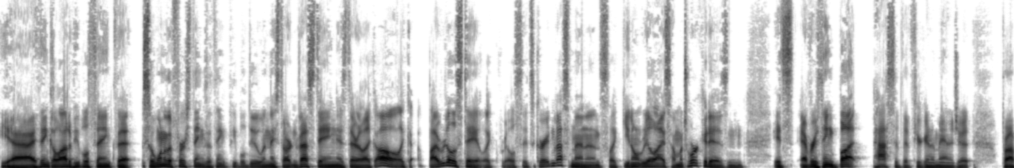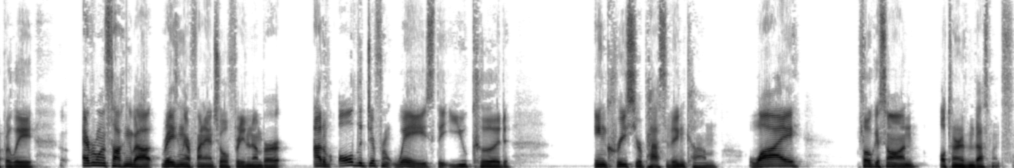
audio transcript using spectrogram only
Yeah, I think a lot of people think that. So one of the first things I think people do when they start investing is they're like, "Oh, like buy real estate. Like real estate's a great investment." And it's like you don't realize how much work it is, and it's everything but passive if you're going to manage it properly. Everyone's talking about raising their financial freedom number. Out of all the different ways that you could increase your passive income, why focus on alternative investments?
